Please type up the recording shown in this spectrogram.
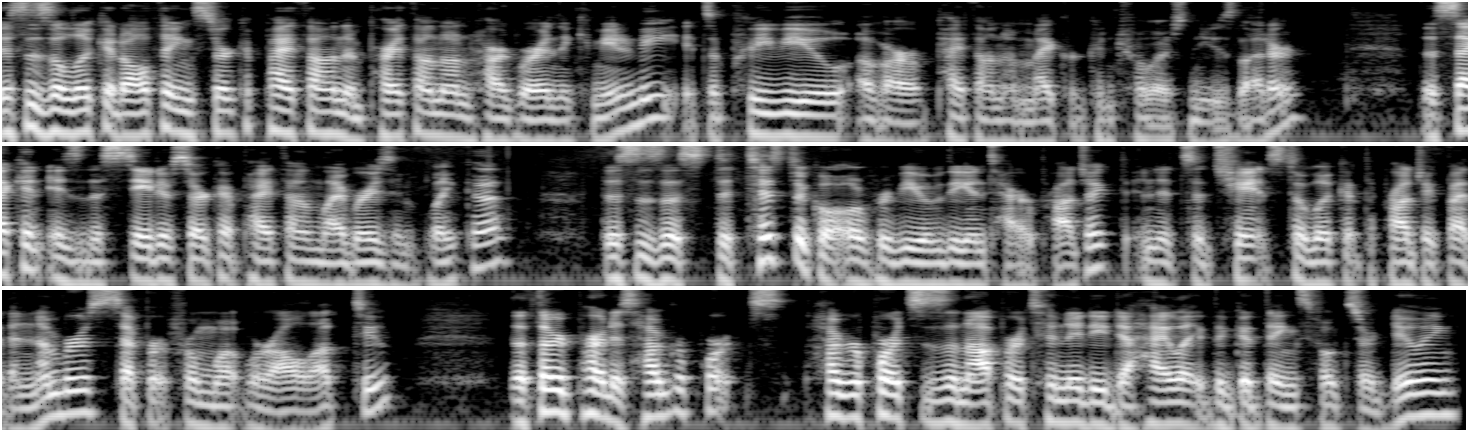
This is a look at all things CircuitPython and Python on hardware in the community. It's a preview of our Python on microcontrollers newsletter. The second is the state of CircuitPython libraries in Blinka. This is a statistical overview of the entire project, and it's a chance to look at the project by the numbers, separate from what we're all up to. The third part is Hug Reports. Hug Reports is an opportunity to highlight the good things folks are doing,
